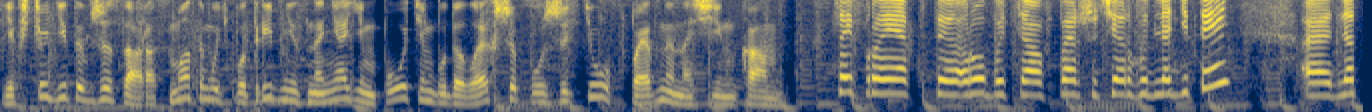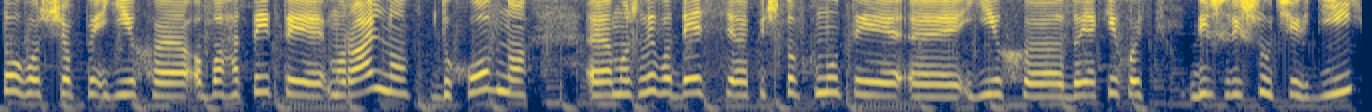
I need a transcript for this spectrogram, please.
Якщо діти вже зараз матимуть потрібні знання, їм потім буде легше по життю, впевнена жінка. Цей проєкт робиться в першу чергу для дітей, е, для того, щоб їх е, обагатити морально, духовно, е, можливо, десь підштовхнути їх до якихось більш рішучих дій.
